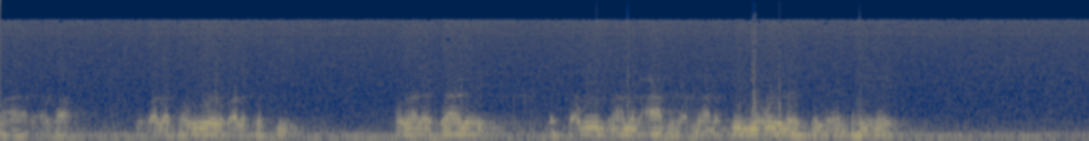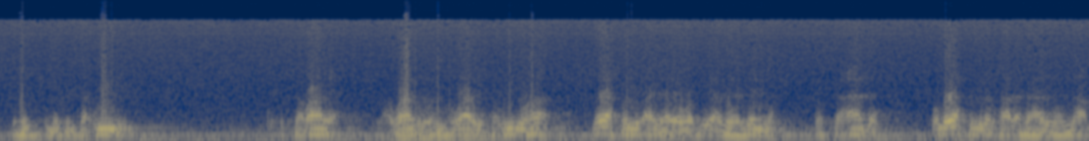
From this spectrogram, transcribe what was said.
مع الألفاظ. يقال التأويل ويقال التفسير. والمعنى الثاني التأويل بمعنى العاقبة بمعنى الشيء يؤول إليه الشيء وينتهي إليه. مثل تأويل الشرائع الأوامر والنواهي تأويلها لا يحصل لأهلها يوم القيامة الجنة والسعادة وما يحصل لمن خالفها من النار.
